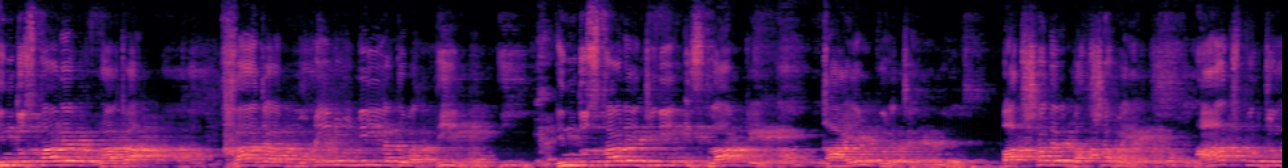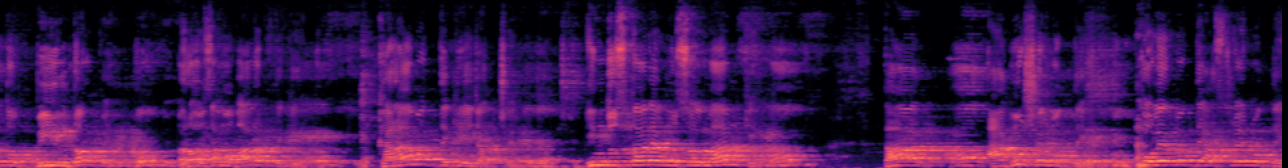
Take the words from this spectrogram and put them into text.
হিন্দুস্তানের রাজা খাজা মহিনুল দ্বীন হিন্দুস্তানে যিনি ইসলামকে কায়েম করেছেন, বাদশাদের বাদশাহ হয়ে আজ পর্যন্ত বীর দর্পে রওজা মোবারক থেকে কারামত দেখিয়ে যাচ্ছেন। হিন্দুস্তানের মুসলমানকে তার আগোশের মধ্যে, কোলের মধ্যে, আশ্রয়ের মধ্যে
